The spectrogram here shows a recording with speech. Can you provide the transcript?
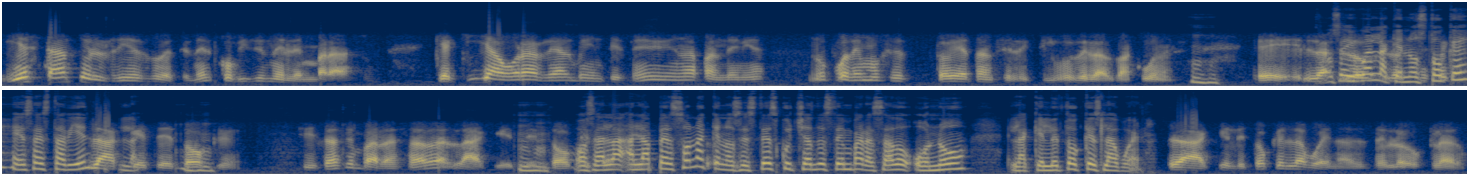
y es tanto el riesgo de tener COVID en el embarazo que aquí y ahora realmente, en medio de una pandemia, no podemos ser todavía tan selectivos de las vacunas. Uh -huh. eh, la, o sea, igual la que nos toque, ¿esa está bien? La, la... que te toque. Uh -huh si estás embarazada, la que te uh -huh. toque. O sea, la, a la persona que nos esté escuchando, esté embarazado o no, la que le toque es la buena. La que le toque es la buena, desde luego, claro.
